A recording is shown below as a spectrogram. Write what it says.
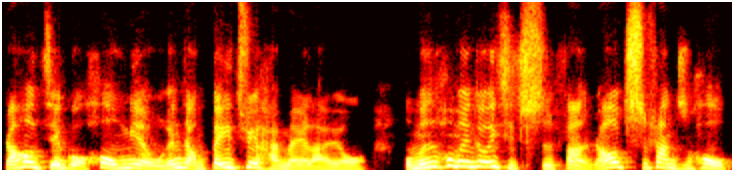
然后结果后面我跟你讲，悲剧还没来哦。我们后面就一起吃饭，然后吃饭之后，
